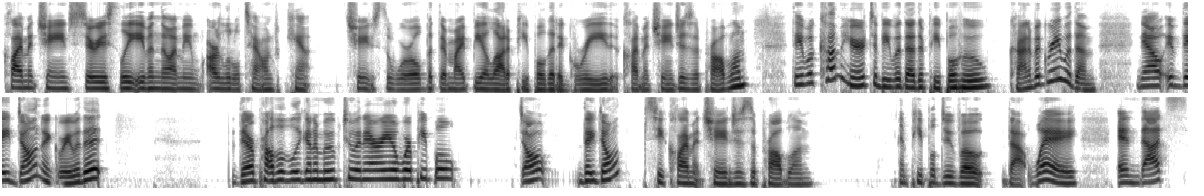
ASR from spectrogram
climate change seriously, even though I mean our little town can't change the world, but there might be a lot of people that agree that climate change is a problem, they would come here to be with other people who kind of agree with them. Now, if they don't agree with it, they're probably going to move to an area where people don't they don't see climate change as a problem and people do vote that way and that's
